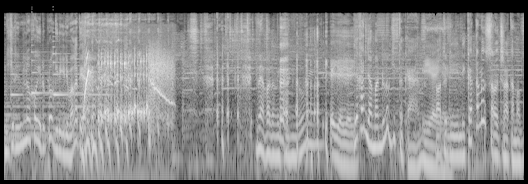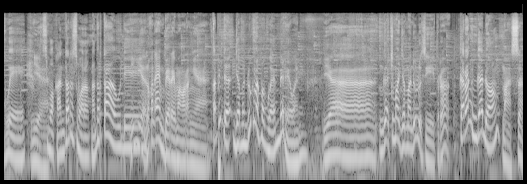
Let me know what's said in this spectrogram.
mikirin lo kok hidup lo gini-gini banget ya. Kenapa lu mikirin gue? Iya iya iya. Ya kan zaman dulu gitu kan. Iya, Waktu iya, di Indika kan lu selalu curhat sama gue. Iya. Semua kantor, semua orang kantor tahu deh. Iya, lo kan ember emang orangnya. Tapi da- zaman dulu kenapa gue ember ya Wan? Ya, nggak cuma zaman dulu sih, Tro. Sekarang enggak dong. Masa?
